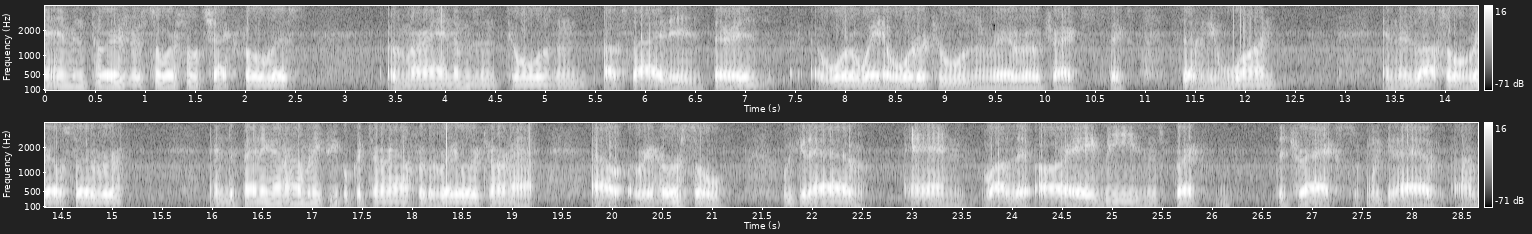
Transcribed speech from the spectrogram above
Equipment inventories, resourceful check full list of memorandums and tools and upside is there is a war way to order tools and railroad tracks 671 and there's also a rail server. And depending on how many people could turn out for the regular turnout out rehearsal we could have and while the RAVs inspect the tracks we could have um,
